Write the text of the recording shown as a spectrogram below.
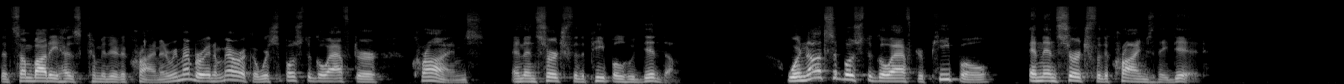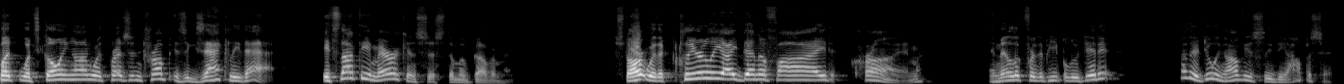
that somebody has committed a crime. And remember, in America, we're supposed to go after crimes and then search for the people who did them. We're not supposed to go after people and then search for the crimes they did. But what's going on with President Trump is exactly that. It's not the American system of government. Start with a clearly identified crime and then look for the people who did it. Now, they're doing obviously the opposite.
